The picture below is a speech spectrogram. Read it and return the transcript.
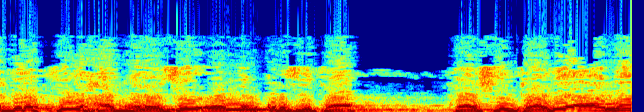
adrakti waxaad heleeshay oo min qursika raashinkaadii ama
